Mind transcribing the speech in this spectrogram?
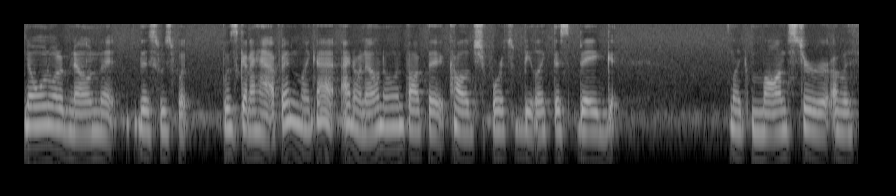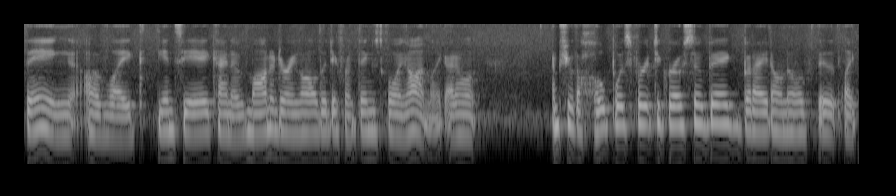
no one would have known that this was what was going to happen. Like I, I don't know. No one thought that college sports would be like this big like monster of a thing of like the NCAA kind of monitoring all the different things going on. Like I don't I'm sure the hope was for it to grow so big, but I don't know if it like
